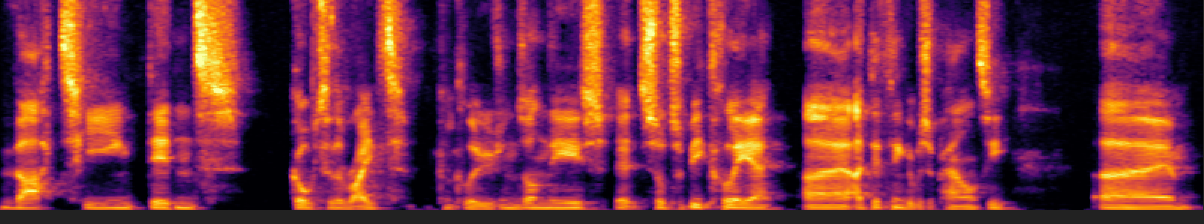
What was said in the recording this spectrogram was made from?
that team didn't go to the right conclusions on these. It, so to be clear, uh, I did think it was a penalty, um,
